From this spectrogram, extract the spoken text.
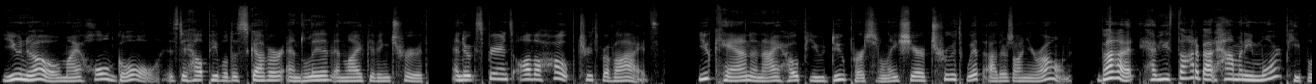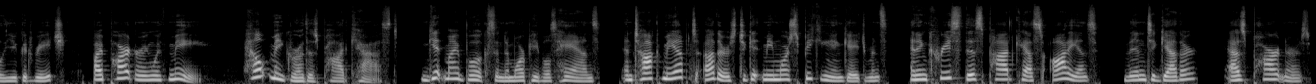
You know, my whole goal is to help people discover and live in life giving truth and to experience all the hope truth provides. You can, and I hope you do personally, share truth with others on your own. But have you thought about how many more people you could reach by partnering with me? Help me grow this podcast, get my books into more people's hands, and talk me up to others to get me more speaking engagements and increase this podcast audience. Then together, as partners,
